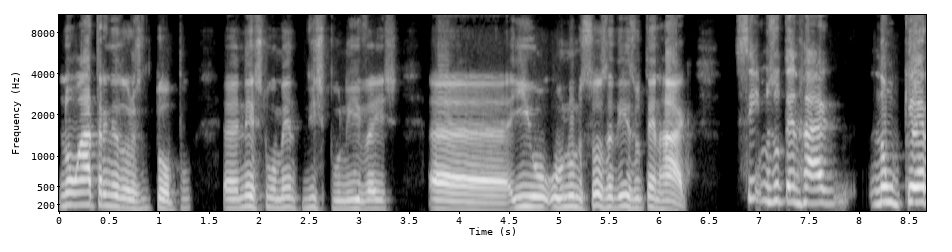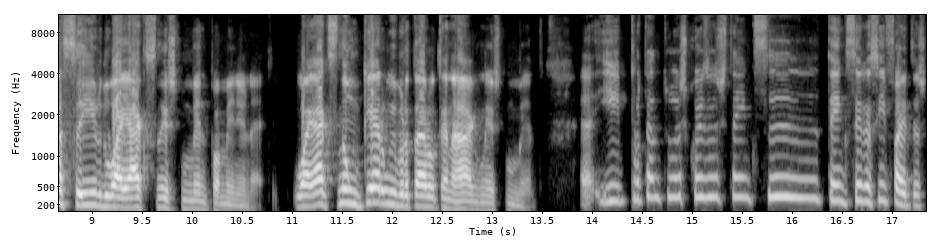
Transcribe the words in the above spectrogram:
Não há treinadores de topo uh, neste momento disponíveis. Uh, e o, o Nuno Souza diz o Ten Hag. Sim, mas o Ten Hag não quer sair do Ajax neste momento para o Man United. O Ajax não quer libertar o Ten Hag neste momento. Uh, e, portanto, as coisas têm que, se, têm que ser assim feitas.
